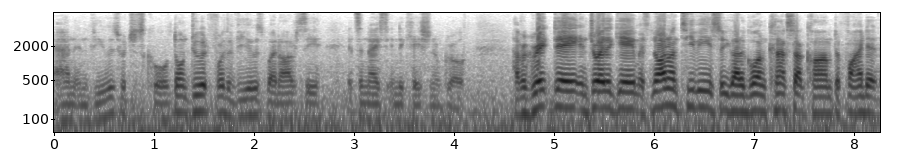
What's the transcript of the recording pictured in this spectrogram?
and in views, which is cool. Don't do it for the views, but obviously it's a nice indication of growth. Have a great day. Enjoy the game. It's not on TV, so you got to go on Canucks.com to find it.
